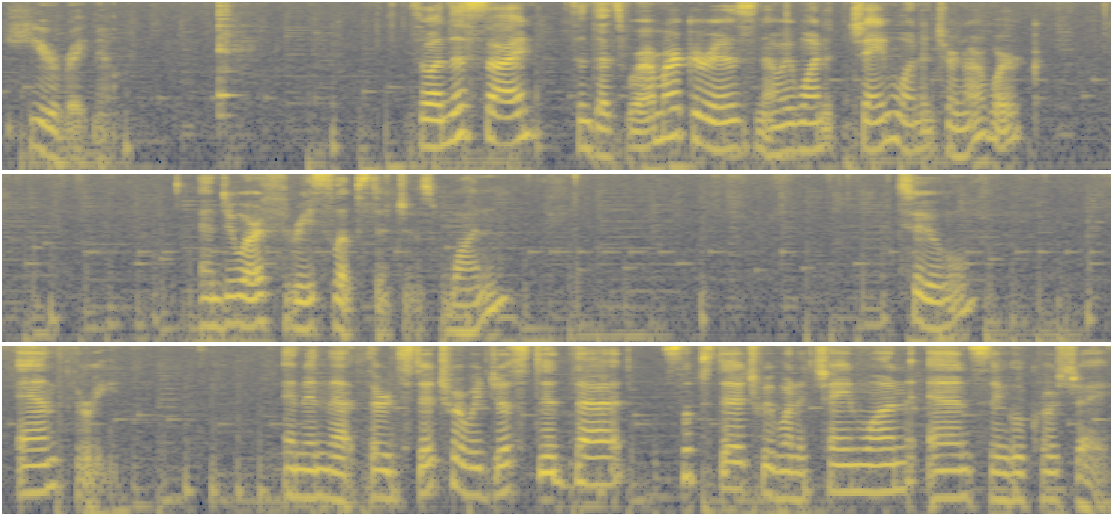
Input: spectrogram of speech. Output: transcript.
here right now. So on this side, since that's where our marker is, now we want to chain one and turn our work and do our three slip stitches. One, two, and three. And in that third stitch where we just did that slip stitch, we want to chain one and single crochet.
